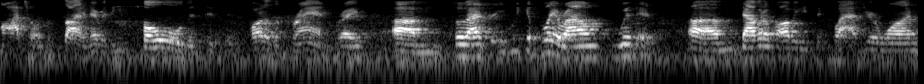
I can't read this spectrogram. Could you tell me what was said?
macho on the side and everything. It's bold. It's, it's part of the brand, right? Um, so that's we can play around with it. Um, Davidoff obviously the classier one.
